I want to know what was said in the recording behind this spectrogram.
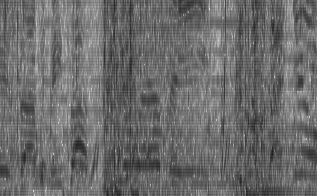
is the pizza for you and me. Thank you.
